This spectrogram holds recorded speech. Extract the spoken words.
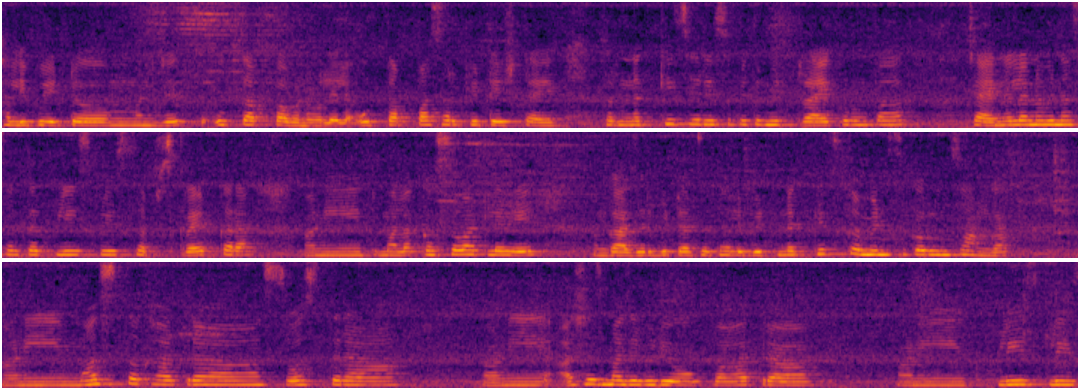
थालीपीठ म्हणजेच उत्ताप्पा बनवलेला. उत्ताप्पासारखी टेस्ट आहे. तर नक्कीच ही रेसिपी तुम्ही ट्राय करून पहा. चॅनलला नवीन असेल तर प्लीज प्लीज सबस्क्राईब करा. आणि तुम्हाला कसं वाटलं हे गाजर बिटाचं थालीपीठ नक्कीच कमेंट्स करून सांगा. आणि मस्त खात राहा स्वस्त राहा आणि असेच माझे व्हिडिओ पाहत राहा. आणि प्लीज प्लीज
